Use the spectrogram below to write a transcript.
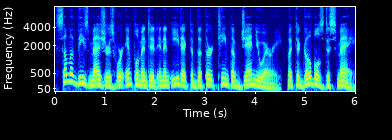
Some of these measures were implemented in an edict of 13 January, but to Goebbels' dismay,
